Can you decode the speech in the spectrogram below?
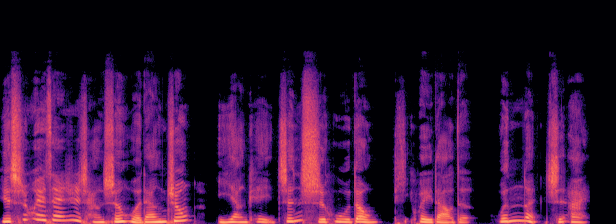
也是会在日常生活当中一样可以真实互动体会到的温暖之爱。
